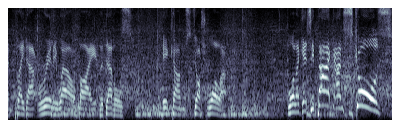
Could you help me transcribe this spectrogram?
And played out really well by the Devils. Here comes Josh Waller. Waller gets it back and scores!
